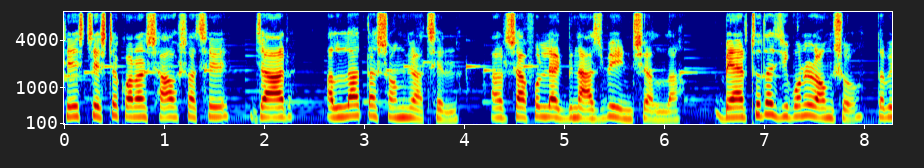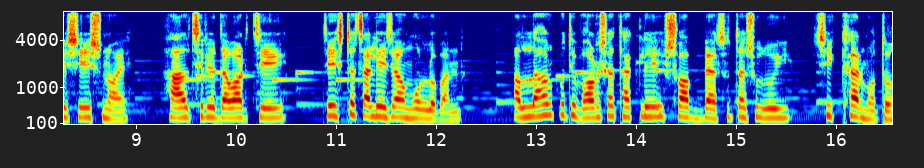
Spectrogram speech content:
শেষ চেষ্টা করার সাহস আছে যার আল্লাহ তার সঙ্গে আছেন আর সাফল্য একদিন আসবে ইনশাল্লাহ ব্যর্থতা জীবনের অংশ, তবে শেষ নয়। হাল ছেড়ে দেওয়ার চেয়ে চেষ্টা চালিয়ে যাওয়া মূল্যবান। আল্লাহর প্রতি ভরসা থাকলে সব ব্যর্থতা শুধুই শিক্ষার মতো।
